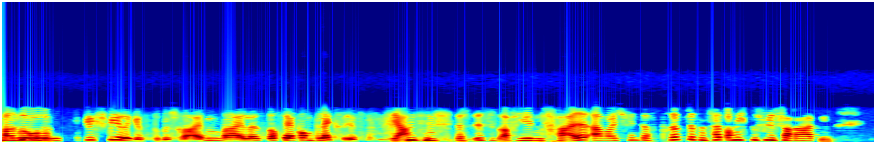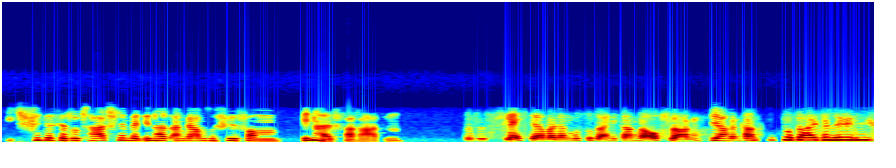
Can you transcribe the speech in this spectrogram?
Also das ist wirklich schwierig es zu beschreiben, weil es doch sehr komplex ist. Ja, das ist es auf jeden Fall, aber ich finde, das trifft es und es hat auch nicht so viel verraten. Ich finde es ja total schlimm, wenn Inhaltsangaben so viel vom Inhalt verraten. Das ist schlecht, ja, weil dann musst du es eigentlich gar nicht mehr aufschlagen. Ja. Dann kannst du es zur Seite legen.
